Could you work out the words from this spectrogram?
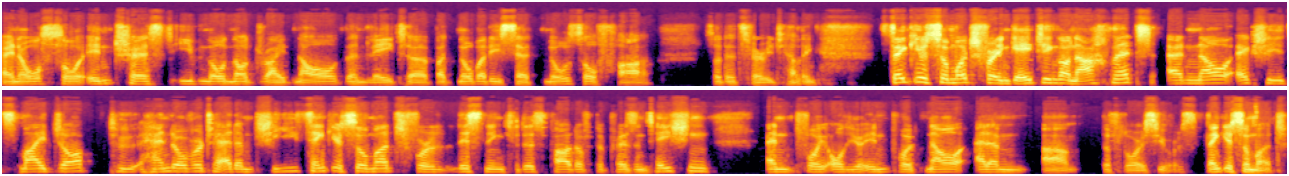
and also interest, even though not right now, then later, but nobody said no so far. So that's very telling. Thank you so much for engaging on Ahmed. And now actually it's my job to hand over to Adam Chee. Thank you so much for listening to this part of the presentation and for all your input. Now, Adam, um, the floor is yours. Thank you so much.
